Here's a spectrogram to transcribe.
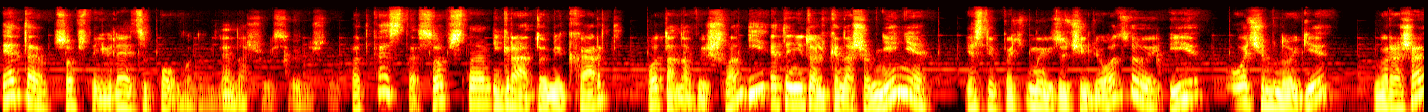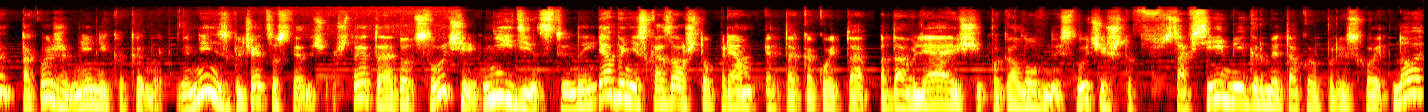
это, собственно, является поводом для нашего сегодняшнего подкаста. Собственно, игра Atomic Heart, вот она вышла. И это не только наше мнение, если мы изучили отзывы, и очень многие выражают такое же мнение, как и мы. И мнение заключается в следующем, что это тот случай, не единственный. Я бы не сказал, что прям это какой-то подавляющий, поголовный случай, что со всеми играми такое происходит, но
